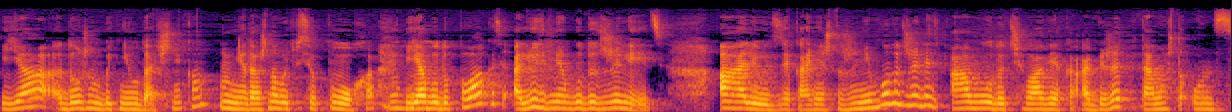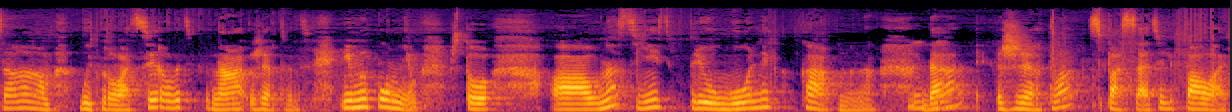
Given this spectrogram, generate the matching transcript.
Я должен быть неудачником, мне должно быть все плохо. Угу. Я буду плакать, а люди меня будут жалеть. А люди, конечно же, не будут жалеть, а будут человека обижать, потому что он сам будет провоцировать на жертвенность. И мы помним, что а, у нас есть треугольник Карпмана, угу. да, жертва, спасатель, палач.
